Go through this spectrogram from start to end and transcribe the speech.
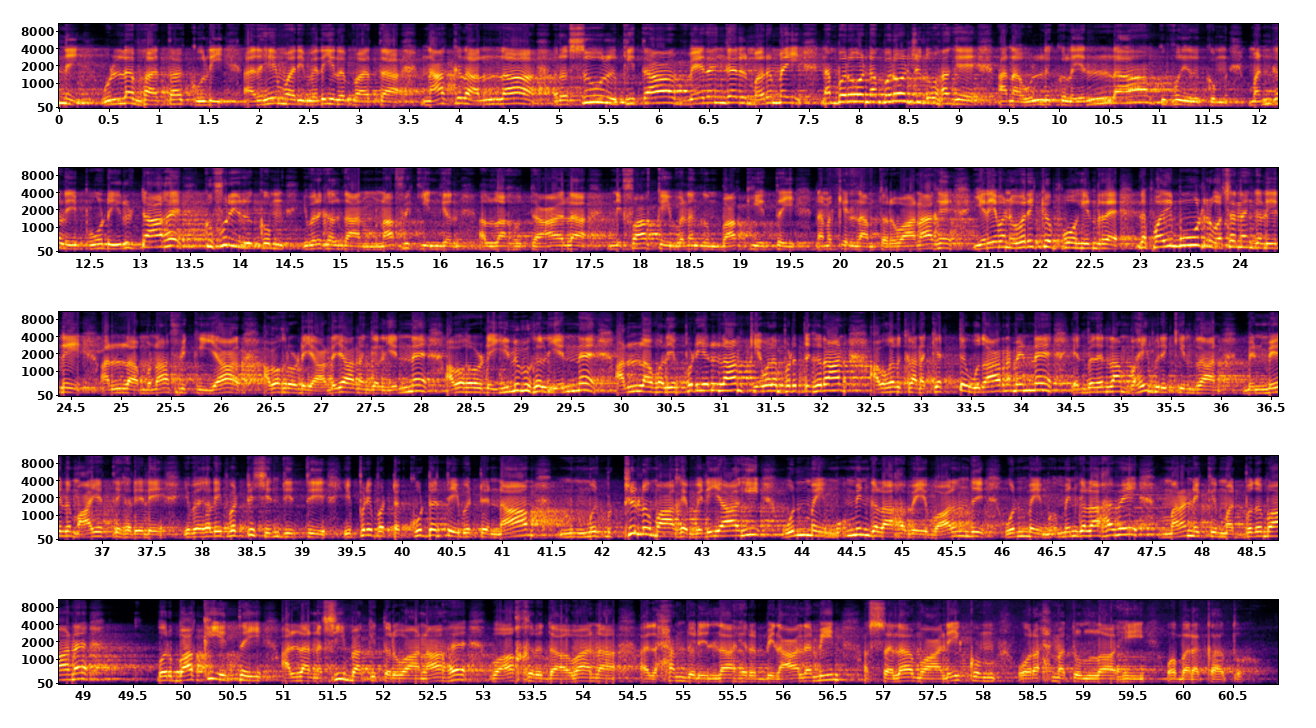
உள்ளே பார்த்தா குழி. அதே மாதிரி வெளியில் பார்த்தா நாக்கில் அல்லாஹ் ரசூல் கிதா வேதங்கள் மறுமை நம்புறோம் நம்புறோம்னு சொல்லுவாங்க. ஆனால் உள்ளுக்குள்ளே எல்லாம் குஃபுர் இருக்கும். மண்களை போன்று இருட்டாக குஃபுர் இருக்கும். இவர்கள் தான் முனாஃபிக்கீன்கள். அல்லாஹு தாலா நிஃபாக்கை வழங்கும் பாக்கியத்தை நமக்கெல்லாம் தருவானாக. இறைவன் விவரிக்கப் போகின்ற இந்த பதிமூன்று வசனங்களிலே அல்லாஹ் முனாஃபிக்கு யார் அவர்களுடைய அடையாளங்கள் என்ன? அவர்களுடைய இழிவுகள் என்ன? அல்லாஹ் அவர்கள் எப்படியெல்லாம் கேவலப்படுத்துகிறான்? அவர்களுக்கான கெட்ட உதாரணம் என்ன? என்பதெல்லாம் வகைபிரிக்கின்றான். மென்மேலும் ஆயத்துகளிலே இவர்களை பற்றி சிந்தித்து இப்படிப்பட்ட கூட்டத்தை விட்டு நாம் மு- முற்றிலுமாக வெளியாகி உண்மை மும்மின்களாகவே வாழ்ந்து உண்மை மும்மின்களாகவே மரணிக்கும் அற்புதமான ஒரு பாக்கியத்தை அல்லாஹ் நசீபாக்கி தருவானாக. வாஹிரு தாவானா. அல்ஹம்துலில்லாஹி ரப்பில் ஆலமீன். அஸ்ஸலாமு அலைக்கும் வரஹ்மத்துல்லாஹி வபரகாத்துஹு.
